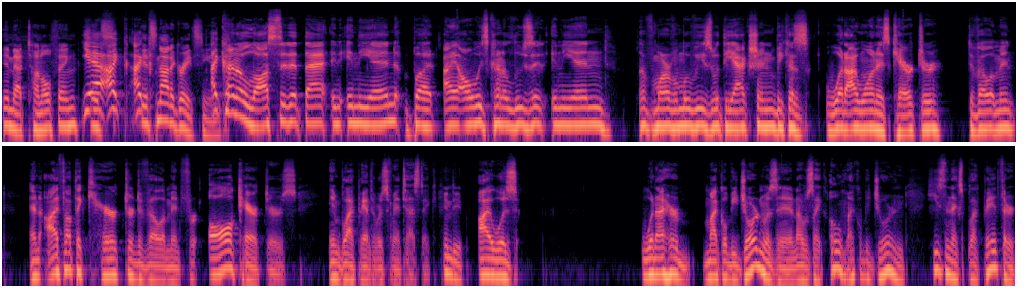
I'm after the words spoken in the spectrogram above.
in that tunnel thing. Yeah, it's, I- I- it's not a great scene. I kind of lost it at that in, in the end, but I always kind of lose it in the end of Marvel movies with the action because what I want is character development. And I thought the character development for all characters in Black Panther was fantastic. Indeed. I was, when I heard Michael B. Jordan was in it, I was like, oh, Michael B. Jordan, he's the next Black Panther.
